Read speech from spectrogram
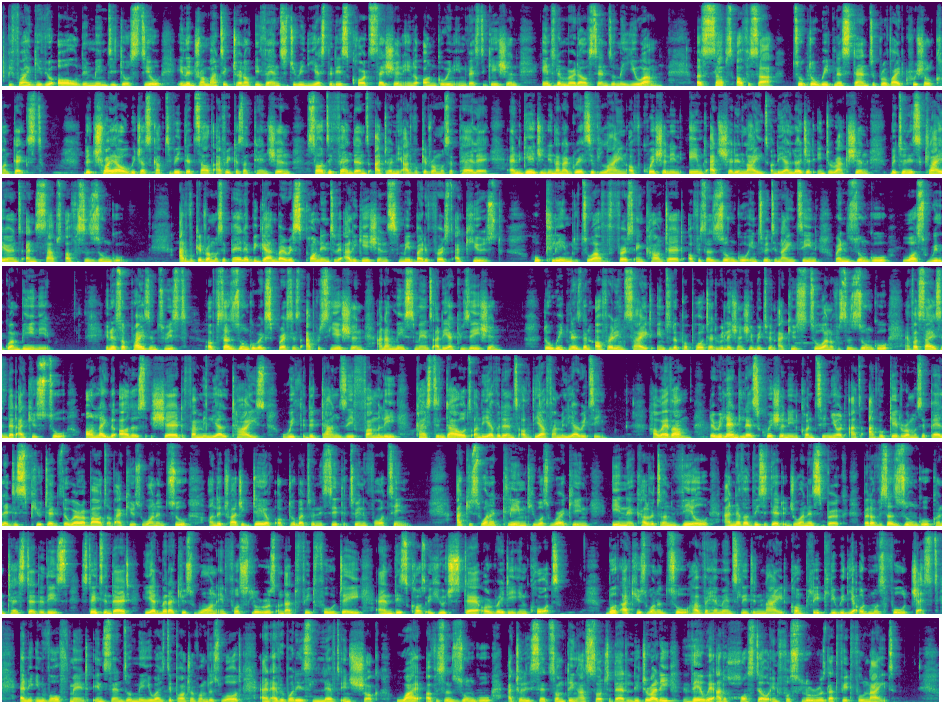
Before I give you all the main details still, in a dramatic turn of events during yesterday's court session in the ongoing investigation into the murder of Senzo Meyiwa, a SAPS officer took the witness stand to provide crucial context. The trial, which has captivated South Africa's attention, saw defendant attorney advocate Ramosepele engaging in an aggressive line of questioning aimed at shedding light on the alleged interaction between his client and SAPS officer Zungu. Advocate Ramosepele began by responding to the allegations made by the first accused, who claimed to have first encountered Officer Zungu in 2019 when Zungu was with Gwambini. In a surprising twist, Officer Zungu expresses appreciation and amazement at the accusation. The witness then offered insight into the purported relationship between accused 2 and Officer Zungu, emphasizing that accused 2, unlike the others, shared familial ties with the Tanzi family, casting doubt on the evidence of their familiarity. However, the relentless questioning continued as Advocate Ramosepele disputed the whereabouts of accused 1 and 2 on the tragic day of October 26, 2014. Accused 1 had claimed he was working in Calvertonville and never visited Johannesburg, but Officer Zungu contested this, stating that he had met accused 1 in Vosloorus on that fateful day and this caused a huge stir already in court. Both accused 1 and 2 have vehemently denied completely with their utmost full chest any involvement in Senzo Meyiwa's departure from this world and everybody is left in shock why Officer Zungu actually said something as such that literally they were at a hostel in Vosloorus that fateful night.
